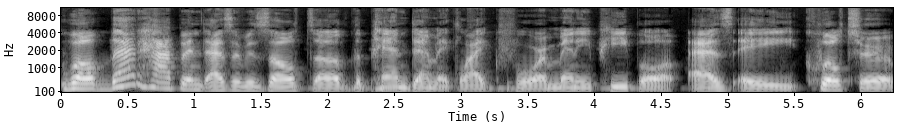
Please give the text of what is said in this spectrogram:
Well, that happened as a result of the pandemic, like for many people. As a quilter,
